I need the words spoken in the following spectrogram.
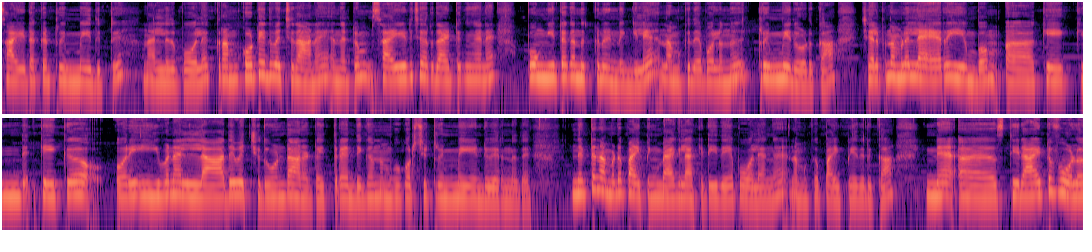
സൈഡൊക്കെ ട്രിം ചെയ്തിട്ട് നല്ലതുപോലെ ക്രം കോട്ട് ചെയ്ത് വെച്ചതാണ്. എന്നിട്ടും സൈഡ് ചെറുതായിട്ട് ഇങ്ങനെ പൊങ്ങിയിട്ടൊക്കെ നിൽക്കുന്നുണ്ടെങ്കിൽ നമുക്ക് ഇതേപോലെ ഒന്ന് ട്രിം ചെയ്ത് കൊടുക്കാം. ചിലപ്പോൾ നമ്മൾ ലെയർ ചെയ്യുമ്പം കേക്കിന്റെ കേക്ക് ഒരു ഈവൺ അല്ലാതെ വെച്ചതുകൊണ്ടാണ് കേട്ടോ ഇത്രയധികം നമുക്ക് കുറച്ച് ട്രിം ചെയ്യേണ്ടി വരുന്നത്. എന്നിട്ട് നമ്മുടെ പൈപ്പിംഗ് ബാഗിലാക്കിയിട്ട് ഇതേപോലെ അങ്ങ് നമുക്ക് പൈപ്പ് ചെയ്തെടുക്കാം. പിന്നെ സ്ഥിരമായിട്ട് ഫോളോ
